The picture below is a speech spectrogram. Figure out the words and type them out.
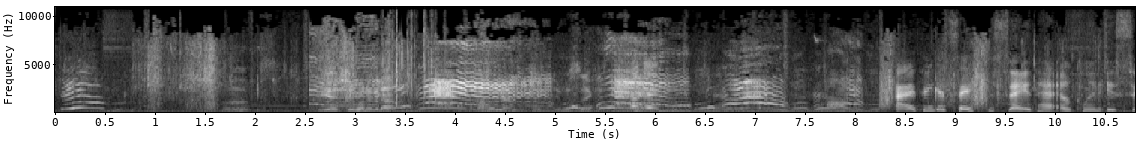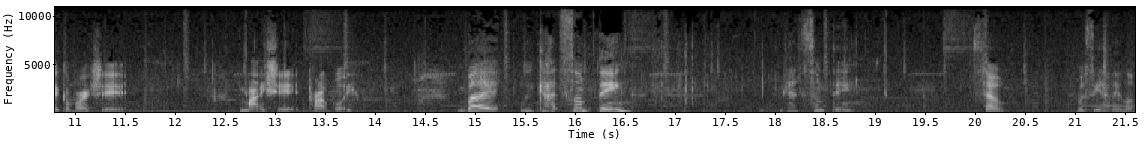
still? Look. Yeah, she wanna get out. Oh, Okay. I think it's safe to say that Oakland is sick of our shit. My shit, probably. But we got something. Got something. So, we'll see how they look.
